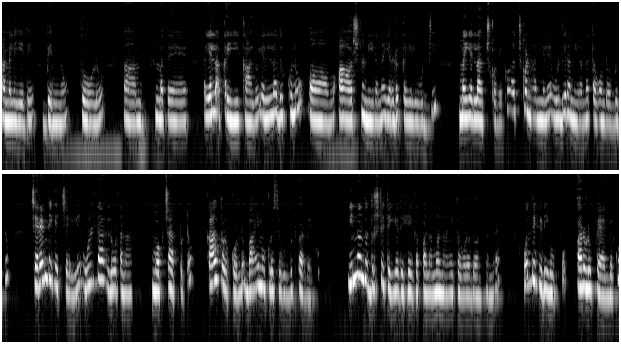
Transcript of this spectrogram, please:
ಆಮೇಲೆ ಎದೆ, ಬೆನ್ನು, ತೋಳು ಮತ್ತು ಎಲ್ಲ ಕೈ, ಕಾಲು ಎಲ್ಲದಕ್ಕೂ ಆ ಅರಿಶಿನ ನೀರನ್ನು ಎರಡು ಕೈಯಲ್ಲಿ ಉಜ್ಜಿ ಮೈಯೆಲ್ಲ ಹಚ್ಕೋಬೇಕು. ಹಚ್ಕೊಂಡಾದ್ಮೇಲೆ ಉಳಿದಿರೋ ನೀರನ್ನು ತೊಗೊಂಡೋಗ್ಬಿಟ್ಟು ಚರಂಡಿಗೆ ಚೆಲ್ಲಿ ಉಲ್ಟಾ ಲೋಟನ ಮೊಗ್ಚಾಕ್ಬಿಟ್ಟು ಕಾಲು ತೊಳ್ಕೊಂಡು ಬಾಯಿ ಮುಕ್ಕಳು ಸುಗಿದ್ಬಿಟ್ಟು ಬರಬೇಕು. ಇನ್ನೊಂದು ದೃಷ್ಟಿ ತೆಗೆಯೋದು ಹೇಗಪ್ಪ ನಮ್ಮನ್ನು ನಾವೇ ತಗೊಳ್ಳೋದು ಅಂತಂದರೆ, ಒಂದು ಹಿಡಿ ಉಪ್ಪು, ಅರಳುಪ್ಪೆ ಆಗಬೇಕು,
